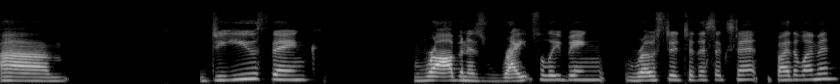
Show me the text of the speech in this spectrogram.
Um do you think Robyn is rightfully being roasted to this extent by the women?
